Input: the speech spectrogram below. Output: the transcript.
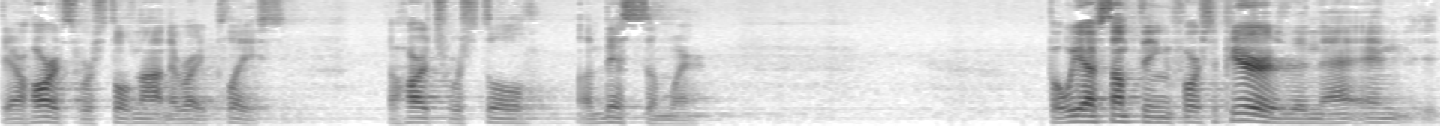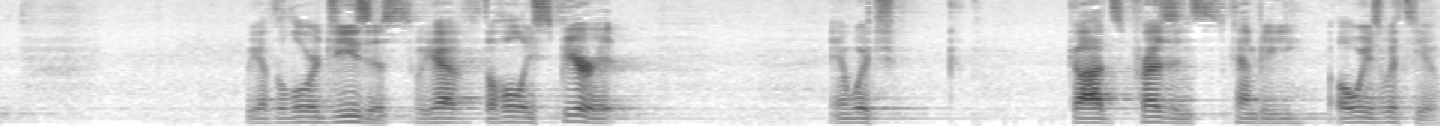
their hearts were still not in the right place. The hearts were still amiss somewhere. But we have something far superior than that, and we have the Lord Jesus. We have the Holy Spirit, in which God's presence can be always with you.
